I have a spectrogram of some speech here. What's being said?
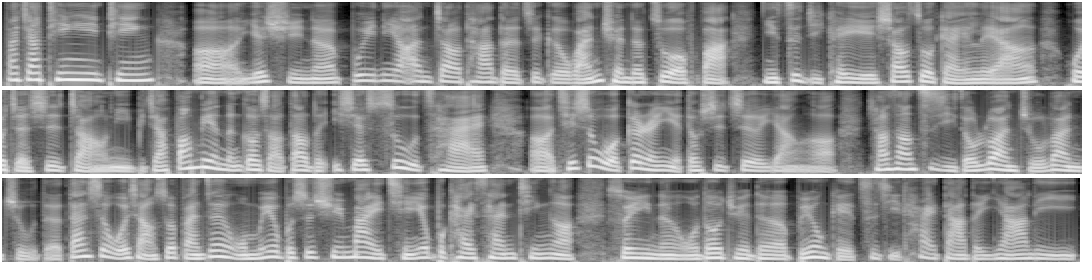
大家听一听，呃，也许呢不一定要按照他的这个完全的做法，你自己可以稍作改良，或者是找你比较方便能够找到的一些素材。呃，其实我个人也都是这样啊，常常自己都乱煮乱煮的，但是我想。想说，反正我们又不是去卖钱，又不开餐厅啊，所以呢，我都觉得不用给自己太大的压力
